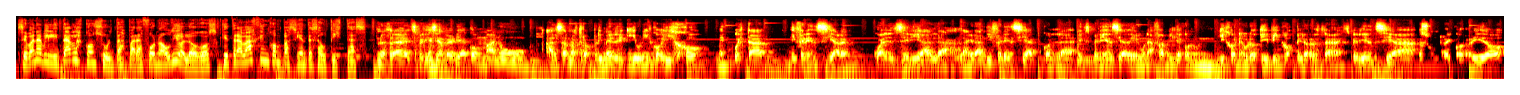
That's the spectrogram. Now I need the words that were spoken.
se van a habilitar las consultas para fonoaudiólogos que trabajen con pacientes autistas. Nuestra experiencia en realidad con Manu, al ser nuestro primer y único hijo, me cuesta diferenciar cuál sería la, gran diferencia con la experiencia de una familia con un hijo neurotípico. Pero nuestra experiencia es un recorrido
